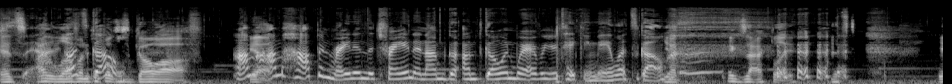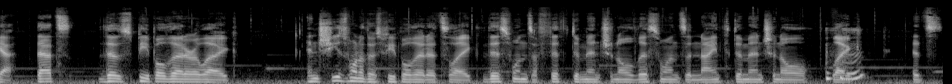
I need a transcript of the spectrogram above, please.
it's i love when people go. just go off I'm, yeah. I'm hopping right in the train and I'm, go- I'm going wherever you're taking me. Let's go. Yep, exactly. Yeah, that's those people that are like, and she's one of those people that it's like, this one's a fifth dimensional, this one's a ninth dimensional. Like, it's,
